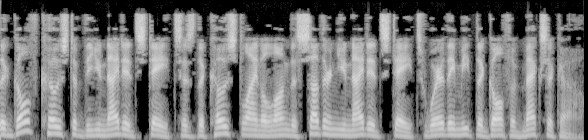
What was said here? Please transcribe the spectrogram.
The Gulf Coast of the United States is the coastline along the southern United States where they meet the Gulf of Mexico.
